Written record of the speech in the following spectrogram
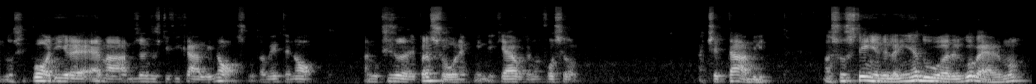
non si può dire eh, ma bisogna giustificarli, no, assolutamente no. Hanno ucciso delle persone, quindi è chiaro che non fossero accettabili. A sostegno della linea dura del governo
